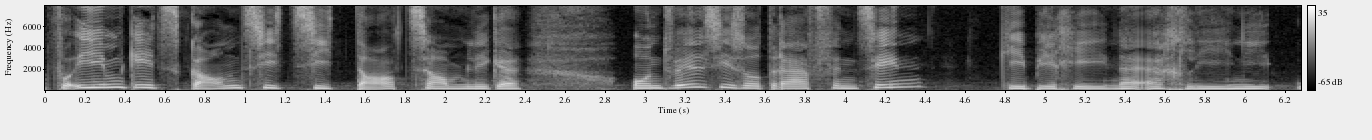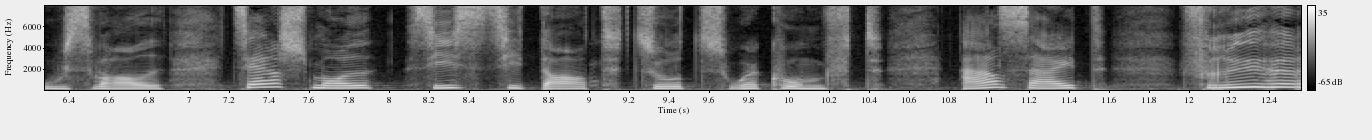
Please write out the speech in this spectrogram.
Von ihm gibt es ganze Zitatsammlungen. Und weil sie so treffend sind, gebe ich Ihnen eine kleine Auswahl. Zuerst mal sein Zitat zur Zukunft. Er sagt, früher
